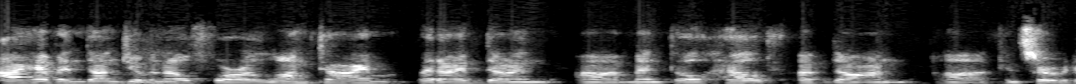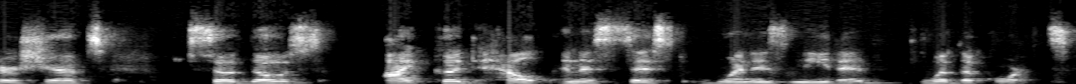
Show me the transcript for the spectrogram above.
I haven't done juvenile for a long time, but I've done uh, mental health, I've done uh, conservatorships. So those I could help and assist when is needed with the courts.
